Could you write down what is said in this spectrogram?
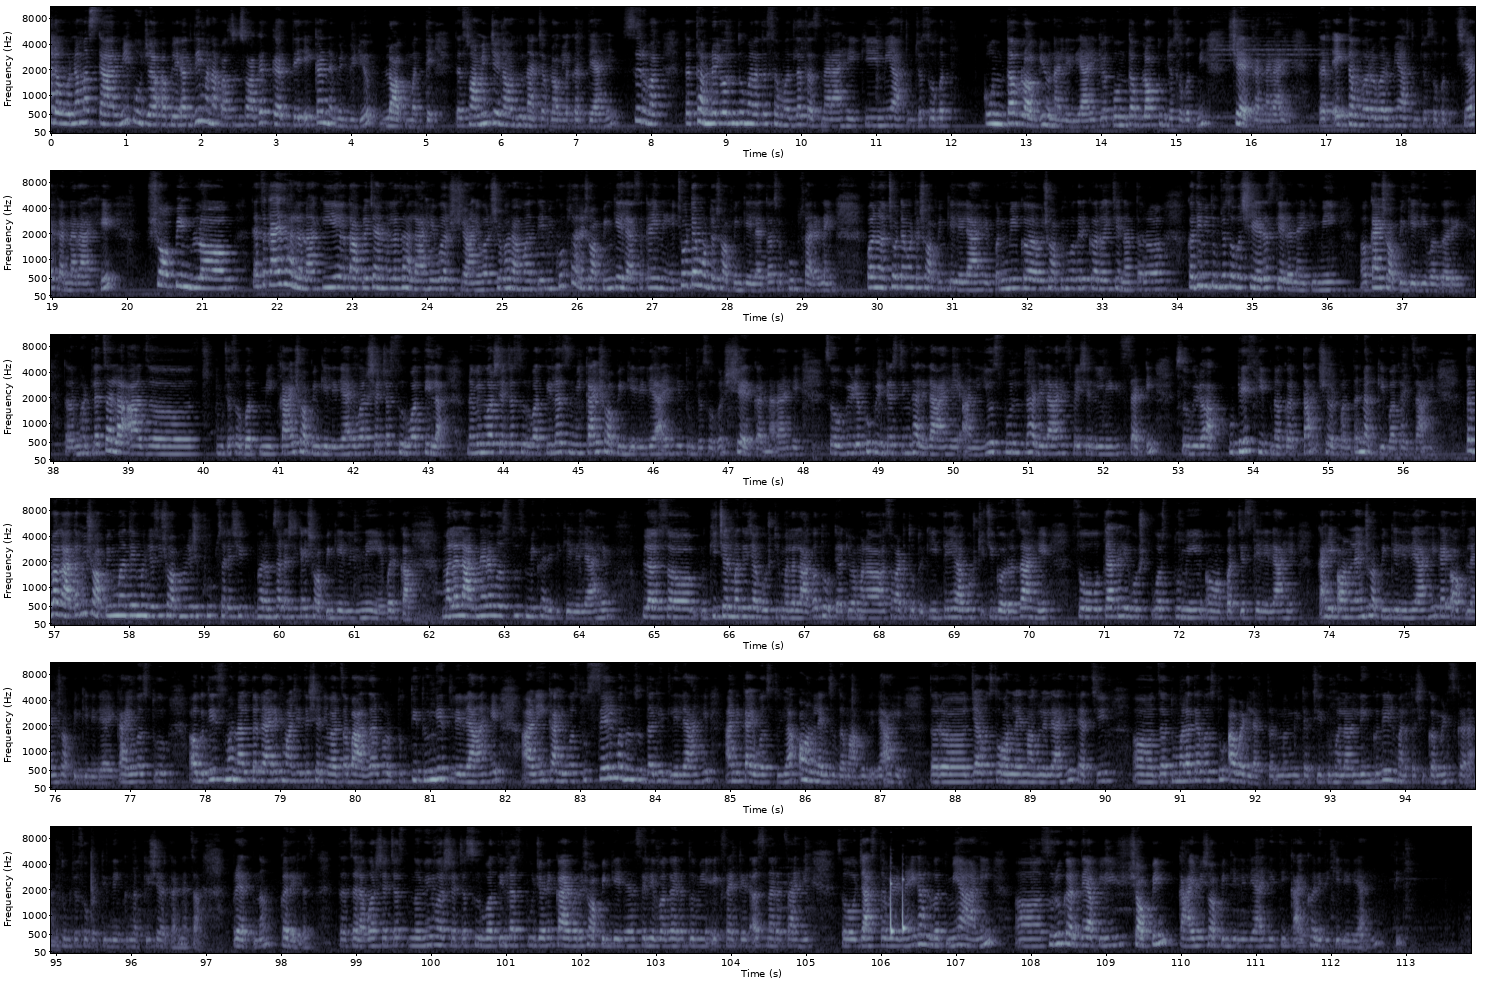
Hello नमस्कार. मी पूजा. आपले अगदी मनापासून स्वागत करते एका नवीन व्हिडिओ ब्लॉगमध्ये तर स्वामींचे नाव घेऊन आजच्या ब्लॉगला करते आहे सुरुवात. तर थंबनेलवरून तुम्हाला तर समजलंच असणार आहे की मी आज तुमच्यासोबत कोणता ब्लॉग घेऊन आलेली आहे किंवा कोणता ब्लॉग तुमच्यासोबत मी शेअर करणार आहे. तर एकदम बरोबर मी आज तुमच्यासोबत शेअर करणार आहे. शॉपिंग ब्लॉग त्याचं काय झालं ना की आता आपल्या चॅनलला झालं आहे वर्ष आणि वर्षभरामध्ये मी खूप साऱ्या शॉपिंग केल्या. असं काही नाही छोट्या मोठ्या शॉपिंग केल्या आहेत असं खूप साऱ्या नाही. पण छोट्या मोठ्या शॉपिंग केलेल्या आहे. पण मी क शॉपिंग वगैरे करायचे ना तर कधी मी तुमच्यासोबत शेअरच केलं नाही की मी काय शॉपिंग केली वगैरे. तर म्हटलं चला आज तुमच्यासोबत मी काय शॉपिंग केलेली आहे? वर्षाच्या सुरुवातीला नवीन वर्षाच्या सुरुवातीलाच मी काय शॉपिंग केलेली आहे हे तुमच्यासोबत शेअर करणार आहे. सो व्हिडिओ खूप इंटरेस्टिंग झालेला आहे. आणि युजफुल झालेला आहे स्पेशली लेडीजसाठी सो व्हिडिओ हा कुठेही स्किप न करता शेवटपर्यंत नक्की बघायचा आहे. तर बघा आता मी शॉपिंगमध्ये म्हणजे अशी शॉपिंग म्हणजे अशी खूप सारी अशी भरमसाठ अशी काही शॉपिंग केलेली नाही आहे बरं का. मला लागणाऱ्या वस्तूच मी खरेदी केलेल्या आहे. प्लस किचनमध्ये ज्या गोष्टी मला लागत होत्या किंवा मला असं वाटत होतं की इथे ह्या गोष्टीची गरज आहे सो त्या काही गोष्ट वस्तू मी परचेस केलेल्या आहे. काही ऑनलाईन शॉपिंग केलेली आहे काही ऑफलाईन शॉपिंग केलेली आहे. काही वस्तू अगदीच म्हणाल तर डायरेक्ट माझ्या इथे शनिवारचा बाजार भरतो तिथून घेतलेल्या आहे आणि काही वस्तू सेलमधून सुद्धा घेतलेल्या आहे आणि काही वस्तू ह्या ऑनलाईन सुद्धा मागवलेल्या आहे. तर ज्या वस्तू ऑनलाईन मागवलेल्या आहे त्याची जर तुम्हाला त्या वस्तू आवडल्यात तर मग मी त्याची तुम्हाला लिंक देईल. मला तशी कमेंट्स करा. मी तुमच्यासोबत ती लिंक नक्की शेअर करण्याचा प्रयत्न करेलच. तर चला वर्षाच्या नवीन वर्षाच्या सुरुवातीलाच पूजाने काय बरं शॉपिंग केली असेल हे बघायला तुम्ही एक्सायटेड असणारच आहे. सो जास्त वेळ नाही घालवत मी आणि सुरू करते आपली शॉपिंग काय मी शॉपिंग केलेली आहे ती काय खरेदी केलेली आहे ती.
